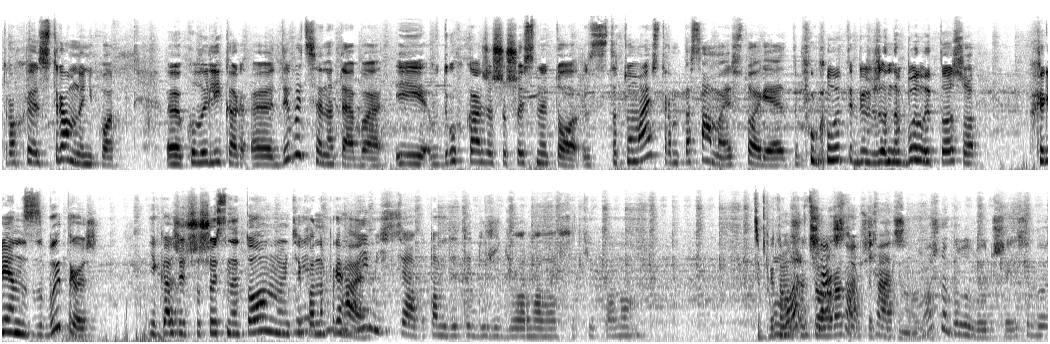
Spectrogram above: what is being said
Трохи стрьомненько, коли лікар е, дивиться на тебе і вдруг каже, що щось не то. З тату-майстром та сама історія. Типу, коли тобі вже набили то, що хрен звитриш, і кажуть, що щось не то, ну типу напрягає. Є місця, бо там, де ти дуже дергалася, типу, ну. Це при тому, що цього разу чесно, взагалі чесно, спокійно. можна було лучше, якщо б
